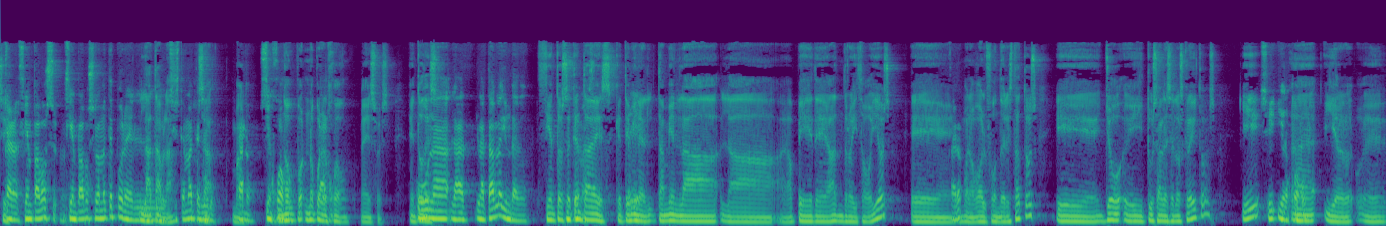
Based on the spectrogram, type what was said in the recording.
Claro, 100 pavos, 100 pavos solamente por el la tabla. sistema O sea, Teburu. vale. Claro, sin juego. No por el juego, eso es. Entonces, Una, la, la tabla y un dado. 170 más. es que te viene el- también la, la API de Android o iOS. eh, Claro. Bueno, Golf Founder Status. Y yo y tú sales en los créditos. Y, Sí, y el juego. eh, y el, eh,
